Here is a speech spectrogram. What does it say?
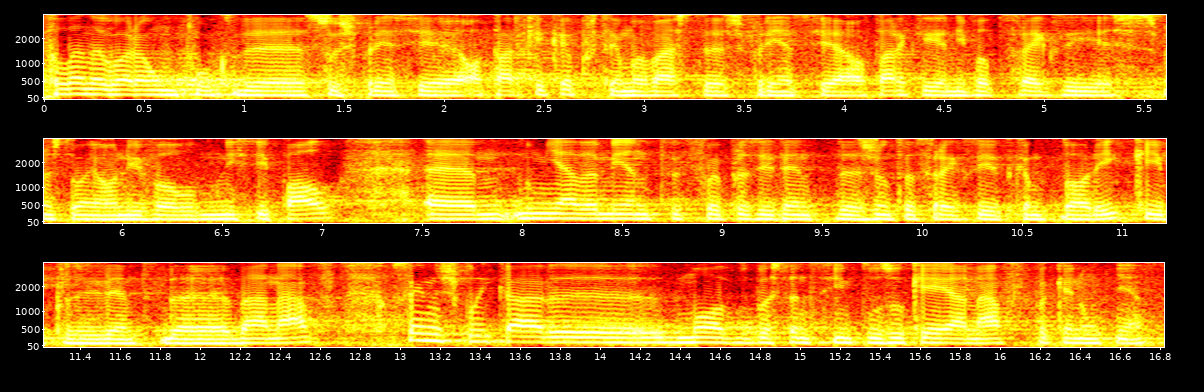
Falando agora um pouco da sua experiência autárquica, porque tem uma vasta experiência autárquica a nível de freguesias, mas também ao nível municipal, um, nomeadamente foi presidente da Junta de Freguesia de Campo de Orique e presidente da, da ANAV. Consegue-nos explicar uh, de modo bastante simples o que é a ANAV, para quem não conhece?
